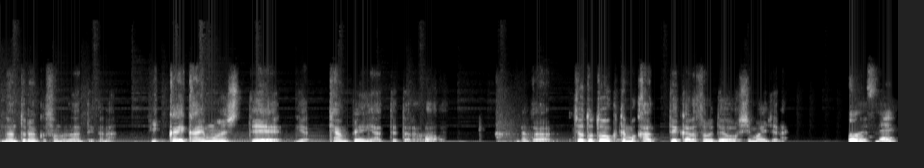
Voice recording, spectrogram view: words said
なんとなくその、なんていうかな、1回買い物して、いや、キャンペーンやってたら、なんか、ちょっと遠くても買ってからそれでおしまいじゃない？そうですね。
